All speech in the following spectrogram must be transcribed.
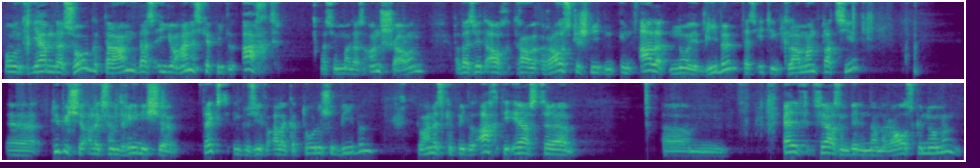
Und die haben das so getan, dass in Johannes Kapitel 8 als wir mal das anschauen. Aber es wird auch rausgeschnitten in alle neue Bibel. Das ist in Klammern platziert. Äh, typische alexandrinische Text, inklusive alle katholische Bibeln. Johannes Kapitel 8, die ersten ähm, elf Versen werden dann rausgenommen.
